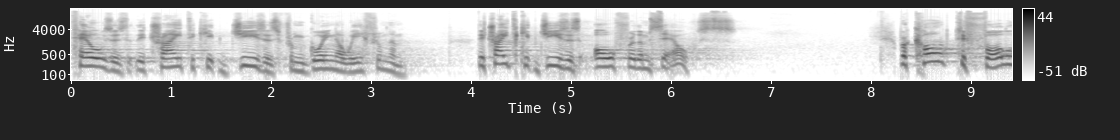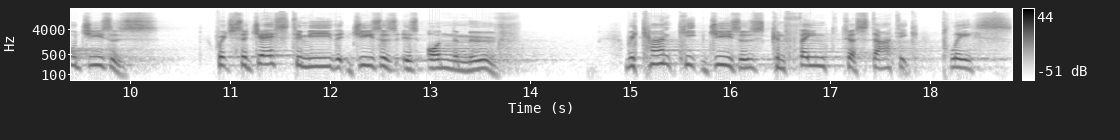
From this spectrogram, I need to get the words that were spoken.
tells us that they tried to keep Jesus from going away from them. They tried to keep Jesus all for themselves. We're called to follow Jesus, which suggests to me that Jesus is on the move. We can't keep Jesus confined to a static place.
